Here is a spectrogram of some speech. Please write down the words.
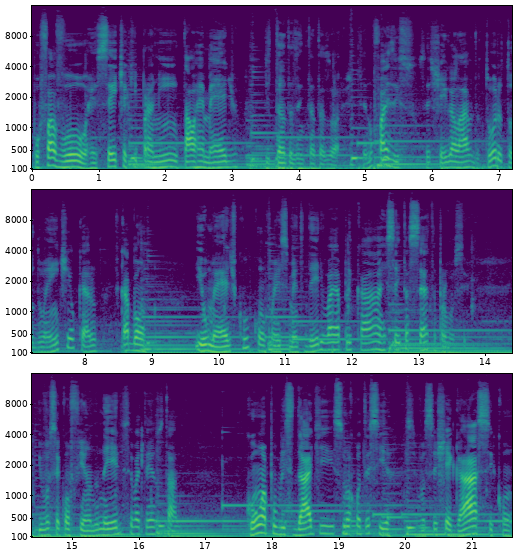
por favor, receite aqui para mim tal remédio de tantas em tantas horas". Você não faz isso. Você chega lá, doutor, eu tô doente, eu quero ficar bom. E o médico, com o conhecimento dele, vai aplicar a receita certa para você. E você confiando nele, você vai ter resultado com a publicidade isso não acontecia. Se você chegasse com,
